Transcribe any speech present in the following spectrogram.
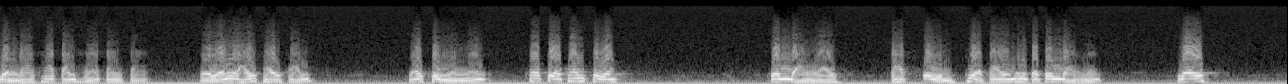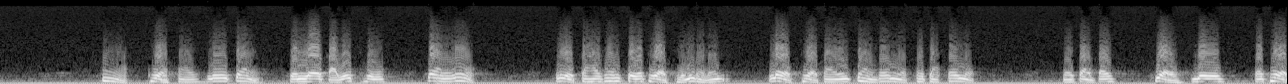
อย่างราคาตัณหาต่างๆหลงไหลใส่ฝันในสิ่งอย่างนั้นพอตัวของตัวเป็นอย่างไรตัดอื่นเผื่อไปมันก็เป็นอย่างนั้น เลยทราบเผื่อไปรู้แจ้งเป็นโลกวิถูแจ้งโลกลูกกายของตัวถั่วถึงเท่านั้น โลกถั่วไปแจ้งได้หมดประจักษ์ได้หมดไม่ต้องไปเที่ยวดูประเทศ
